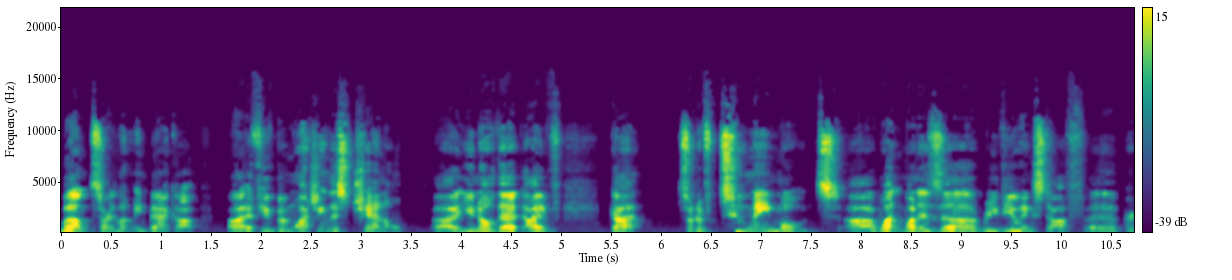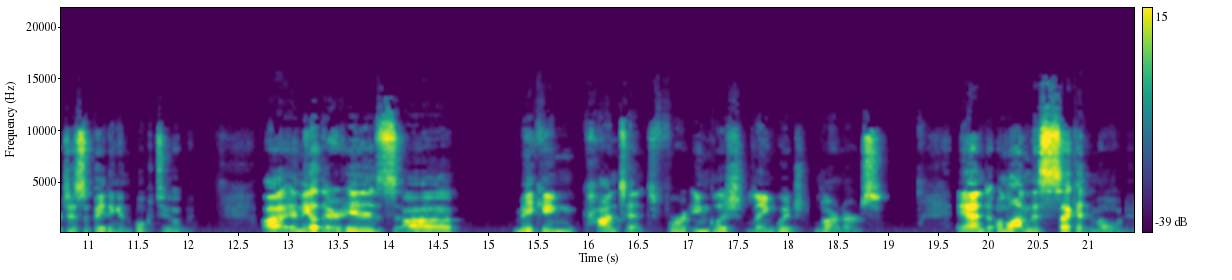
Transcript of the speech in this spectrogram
well, sorry, let me back up. Uh, if you've been watching this channel, uh, you know that I've got sort of two main modes. Uh, one one is uh, reviewing stuff, participating in BookTube, and the other is making content for English language learners. And along the second mode,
